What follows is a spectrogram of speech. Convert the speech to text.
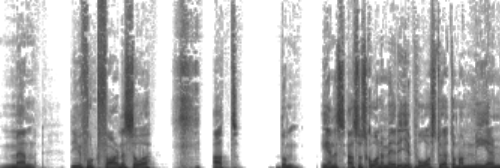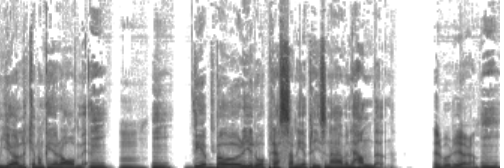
men det är ju fortfarande så att de, enligt, alltså Skånemejerier påstår att de har mer mjölk än de kan göra av med. mm, Mm. mm, Det bör ju då pressa ner priserna även i handeln. Det borde du göra. mm.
